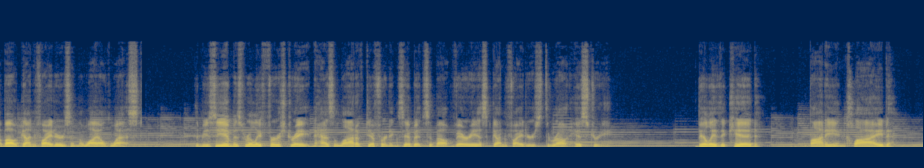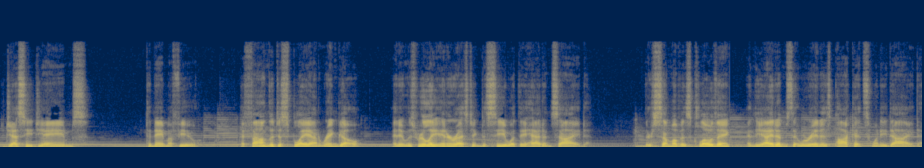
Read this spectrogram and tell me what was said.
about gunfighters in the Wild West. The museum is really first rate and has a lot of different exhibits about various gunfighters throughout history. Billy the Kid, Bonnie and Clyde, Jesse James, to name a few. I found the display on Ringo, and it was really interesting to see what they had inside. There's some of his clothing and the items that were in his pockets when he died.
